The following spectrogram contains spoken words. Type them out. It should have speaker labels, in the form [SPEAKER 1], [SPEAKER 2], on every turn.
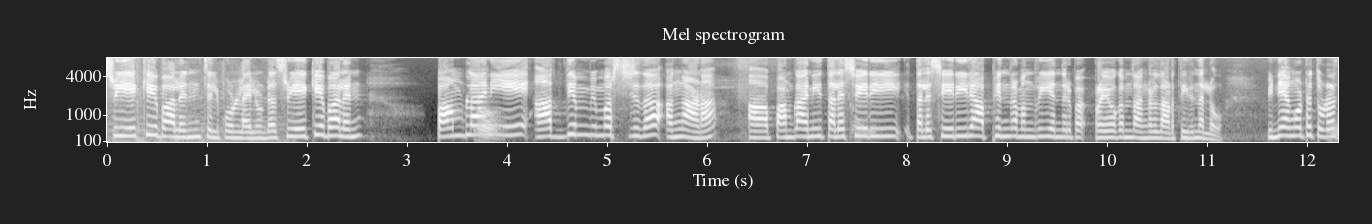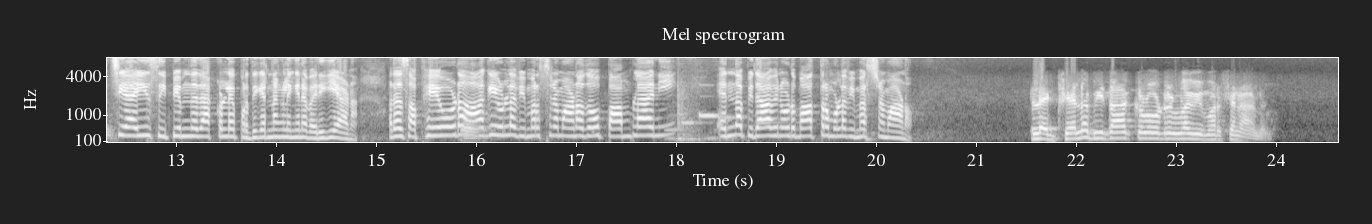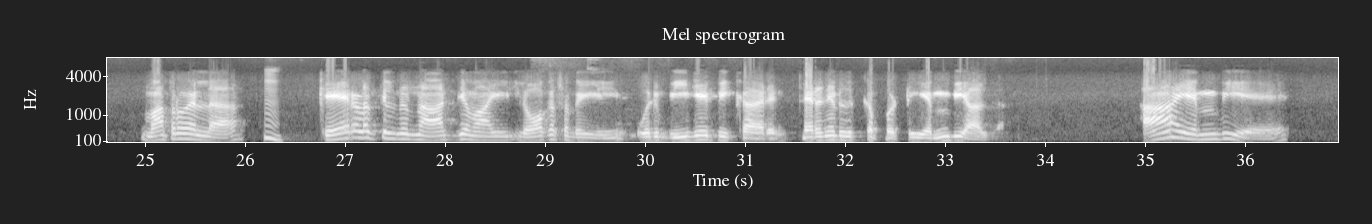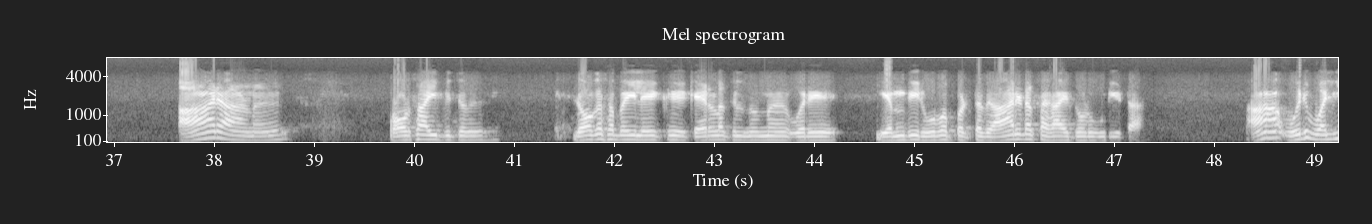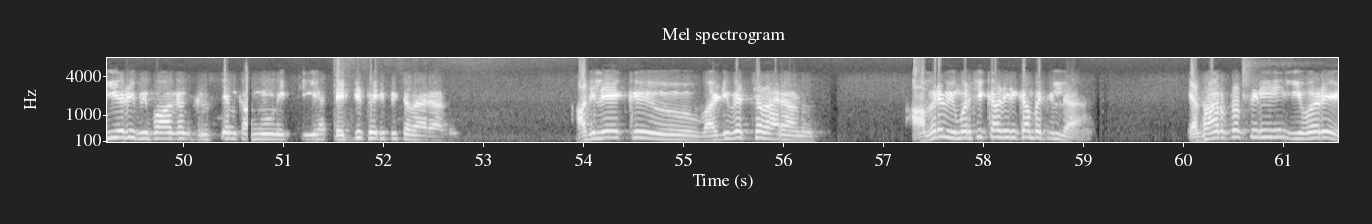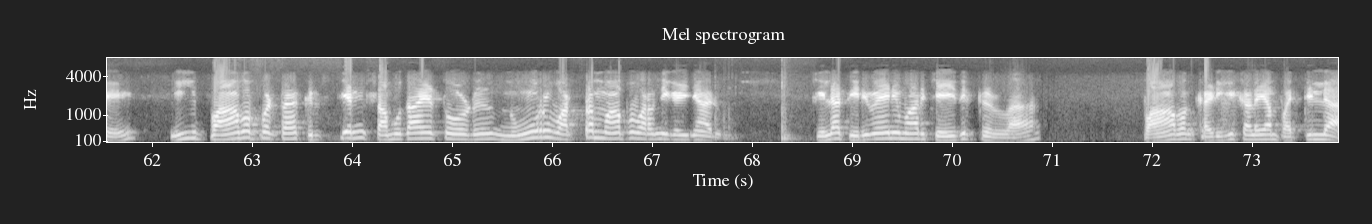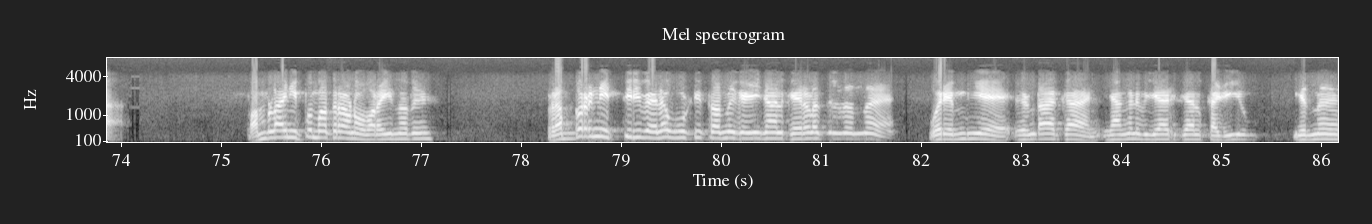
[SPEAKER 1] Shri A K Balan telephone ലൈനിലുണ്ട്. Shri A K Balan പാംപ്ലാനിയെ ആദ്യം വിമർശിച്ചത് അങ്ങാണ്. പാംപ്ലാനി തലശ്ശേരി തലശ്ശേരിയിലെ ആഭ്യന്തരമന്ത്രി എന്നൊരു പ്രയോഗം താങ്കൾ നടത്തിയിരുന്നല്ലോ. പിന്നെ അങ്ങോട്ട് തുടർച്ചയായി സി പി എം നേതാക്കളുടെ പ്രതികരണങ്ങൾ ഇങ്ങനെ വരികയാണ്. അത് സഭയോട് ആകെയുള്ള വിമർശനമാണോ അതോ പാംപ്ലാനി എന്ന പിതാവിനോട് മാത്രമുള്ള വിമർശനമാണോ?
[SPEAKER 2] അല്ല ചില പിതാക്കളോടുള്ള വിമർശനാണ്. മാത്രമല്ല. കേരളത്തിൽ നിന്ന് ആദ്യമായി ലോകസഭയിൽ ഒരു ബി ജെ പിക്കാരൻ തെരഞ്ഞെടുക്കപ്പെട്ട് എം പി ആകുക. ആ എം പിയെ ആരാണ് പ്രോത്സാഹിപ്പിച്ചത്? ലോകസഭയിലേക്ക് കേരളത്തിൽ നിന്ന് ഒരു എം പി രൂപപ്പെട്ടത് ആരുടെ സഹായത്തോട് കൂടിയിട്ടാ? ആ ഒരു വലിയൊരു വിഭാഗം ക്രിസ്ത്യൻ കമ്മ്യൂണിറ്റിയെ തെറ്റിദ്ധരിപ്പിച്ചതാരാണ്? അതിലേക്ക് വഴിവെച്ചതാരാണ്? അവരെ വിമർശിക്കാതിരിക്കാൻ പറ്റില്ല. യഥാർത്ഥത്തിൽ ഇവർ ഈ പാവപ്പെട്ട ക്രിസ്ത്യൻ സമുദായത്തോട് നൂറ് വട്ടം മാപ്പ് പറഞ്ഞു കഴിഞ്ഞാലും ചില തിരുവേനിമാർ ചെയ്തിട്ടുള്ള പാപം കഴുകിക്കളയാൻ പറ്റില്ല. പമ്പ്ലാനി ഇപ്പം മാത്രമാണോ പറയുന്നത്? റബ്ബറിന് ഇത്തിരി വില കൂട്ടി തന്നു കഴിഞ്ഞാൽ കേരളത്തിൽ നിന്ന് ഒരു എം പിയെ ഉണ്ടാക്കാൻ ഞങ്ങൾ വിചാരിച്ചാൽ കഴിയും എന്ന്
